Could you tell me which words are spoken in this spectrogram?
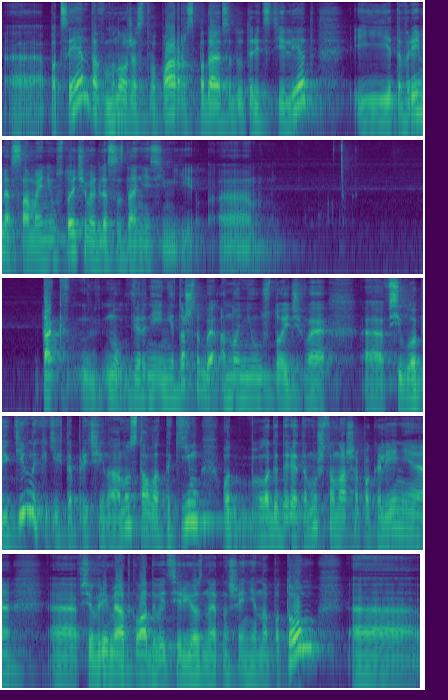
э, пациентов множество пар распадаются до 30 лет, и это время самое неустойчивое для создания семьи. Э, так, ну, вернее, не то чтобы оно неустойчивое э, в силу объективных каких-то причин, а оно стало таким вот благодаря тому, что наше поколение э, все время откладывает серьезные отношения на потом, э,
